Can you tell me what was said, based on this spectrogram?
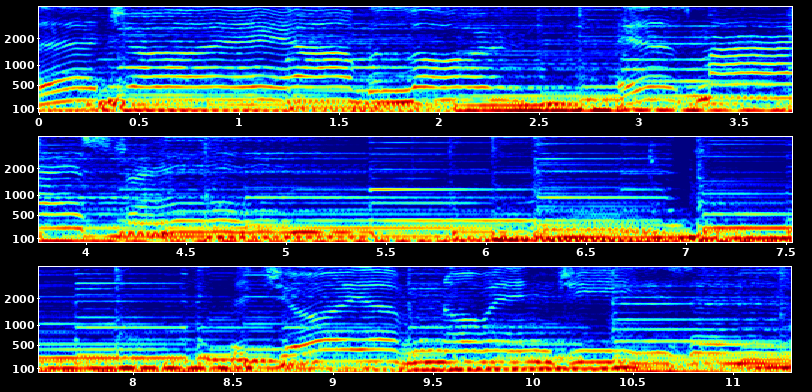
The joy of the Lord is my strength. The joy of knowing Jesus.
